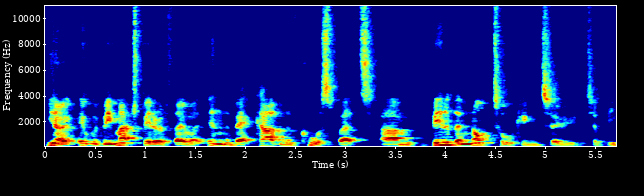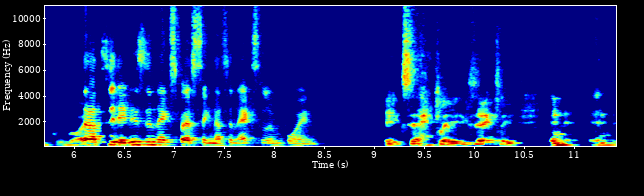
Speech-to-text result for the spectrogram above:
you know, it would be much better if they were in the back garden, of course, but um, better than not talking to to people, right? That's it. It is the next best thing. That's an excellent point. Exactly, exactly. And and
